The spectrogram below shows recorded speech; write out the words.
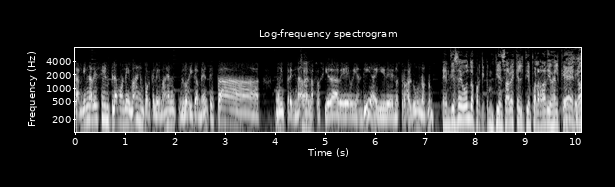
también a veces empleamos la imagen porque la imagen lógicamente está muy impregnada en la sociedad de hoy en día y de nuestros alumnos, ¿no? En 10 segundos, porque bien sabes que el tiempo de la radio es el que es, ¿no?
